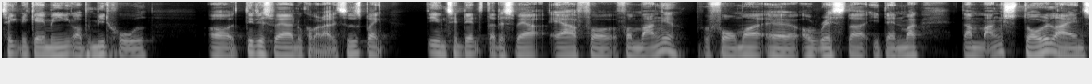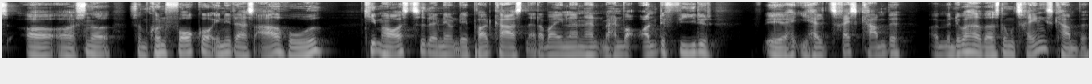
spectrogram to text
tingene gav mening op i mit hoved, og det er desværre, nu kommer der lidt tidsspring, det er en tendens, der desværre er for, for mange performer øh, og wrestler i Danmark. Der er mange storylines og, og sådan noget, som kun foregår inde i deres eget hoved. Kim har også tidligere nævnt det i podcasten, at der var en eller anden, han, han var undefeated øh, i 50 kampe, men det havde været sådan nogle træningskampe.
